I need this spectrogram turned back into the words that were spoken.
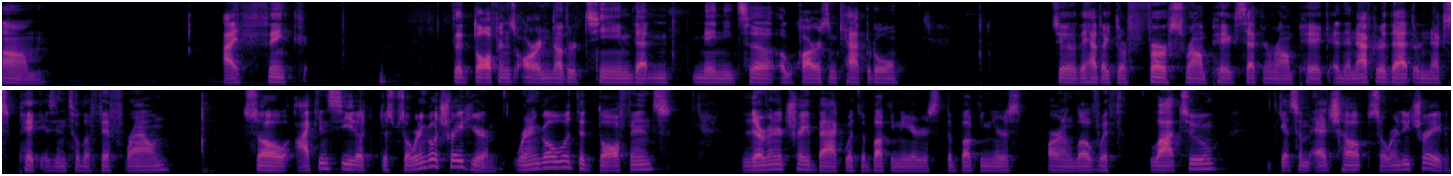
Um, I think the Dolphins are another team that may need to acquire some capital so they have like their first round pick, second round pick, and then after that, their next pick is until the fifth round. So I can see that. Just so we're gonna go trade here. We're gonna go with the Dolphins. They're gonna trade back with the Buccaneers. The Buccaneers are in love with Latu. Get some edge help. So we're gonna do trade.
